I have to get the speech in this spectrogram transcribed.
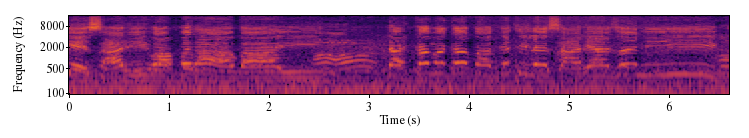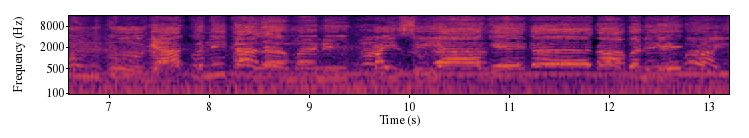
केसारी वापरा बाई. टकमक बघतील साऱ्या जणी कुंकू घ्या कुणी कालमणी बाई सुया गे ग दाबन गे बाई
